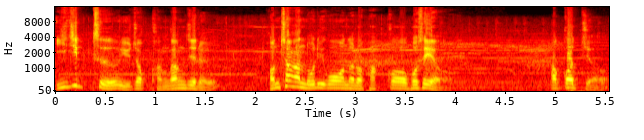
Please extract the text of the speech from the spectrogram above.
이집트 유적 관광지를 번창한 놀이공원으로 바꿔보세요. 바꿨죠.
